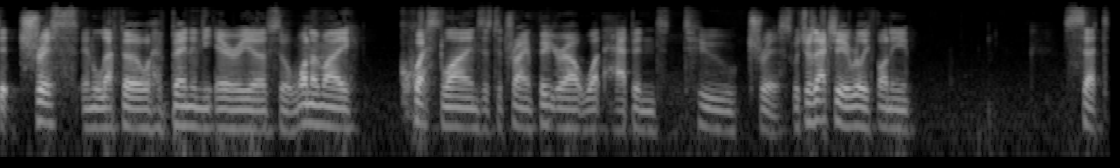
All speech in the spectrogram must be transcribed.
that Triss and Letho have been in the area. So one of my quest lines is to try and figure out what happened to Triss, which was actually a really funny set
